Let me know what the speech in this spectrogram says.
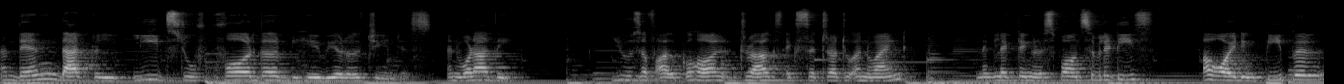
And then that leads to further behavioral changes. And what are they? Use of alcohol, drugs, etc. to unwind, neglecting responsibilities, avoiding people,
